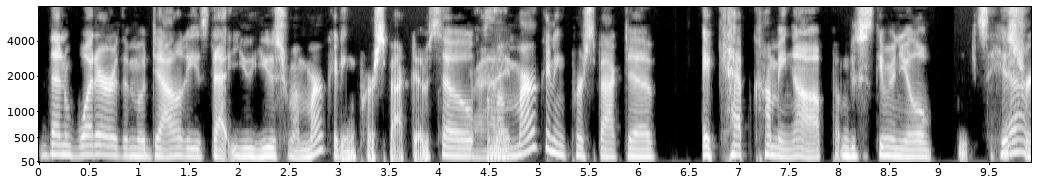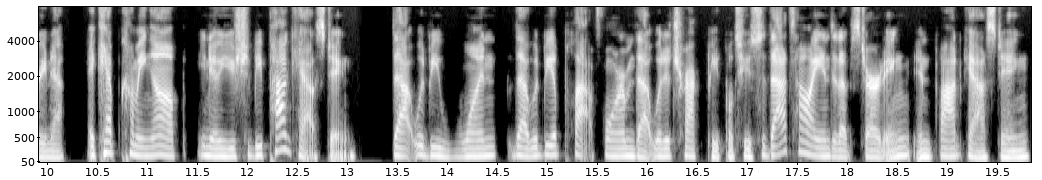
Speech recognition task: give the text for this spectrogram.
Then what are the modalities that you use from a marketing perspective? So from a marketing perspective, it kept coming up. I'm just giving you a little history now. It kept coming up, you know, you should be podcasting. That would be one, that would be a platform that would attract people to. you. So that's how I ended up starting in podcasting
